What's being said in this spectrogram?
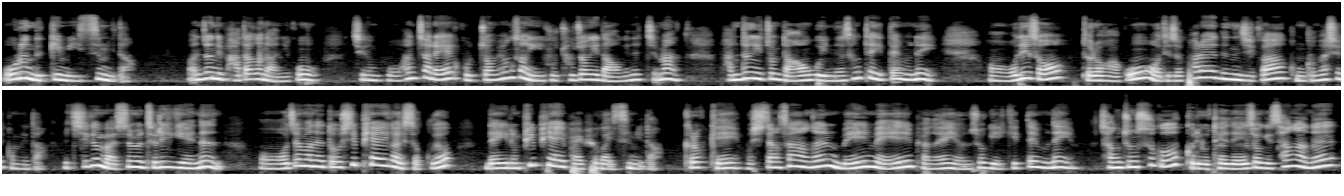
오른 느낌이 있습니다. 완전히 바닥은 아니고 지금 뭐 한 차례 고점 형성 이후 조정이 나오긴 했지만 반등이 좀 나오고 있는 상태이기 때문에 어, 어디서 들어가고 어디서 팔아야 되는지가 궁금하실 겁니다. 지금 말씀을 드리기에는 어, 어제만 해도 CPI가 있었고요. 내일은 PPI 발표가 있습니다. 그렇게 뭐 시장 상황은 매일매일 변화의 연속이 있기 때문에 장중 수급 그리고 대내적인 상황을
